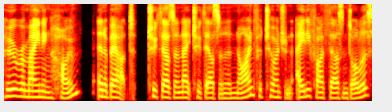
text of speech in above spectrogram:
her remaining home in about 2008 2009 for $285,000,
